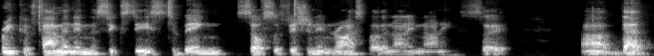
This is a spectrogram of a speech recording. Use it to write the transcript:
brink of famine in the 60s to being self sufficient in rice by the 1990s. So uh, that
